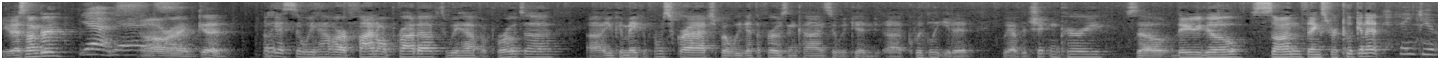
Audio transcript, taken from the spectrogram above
You guys hungry? Yes. yes. All right, good. Okay, so we have our final product. We have a parota. Uh, you can make it from scratch, but we got the frozen kind so we can uh, quickly eat it. We have the chicken curry. So there you go. Son, thanks for cooking it. Thank you.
